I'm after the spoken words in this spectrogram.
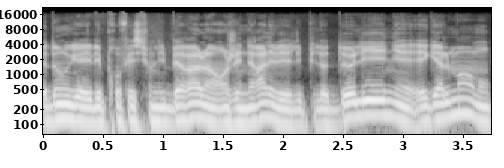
Et donc et les professions libérales en général, et les pilotes de ligne également. Bon.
